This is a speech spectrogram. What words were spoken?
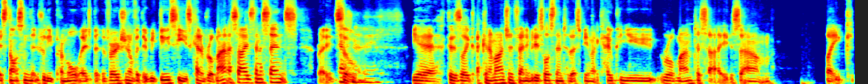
it's not something that's really promoted, but the version of it that we do see is kind of romanticized in a sense, right? Definitely. So yeah, because like I can imagine if anybody's listening to this being like, how can you romanticize um like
